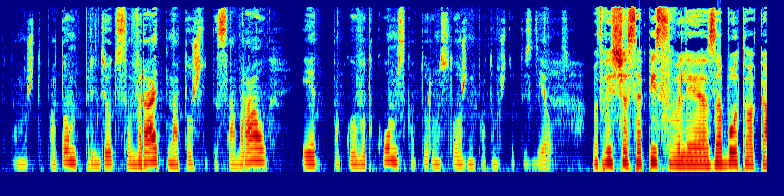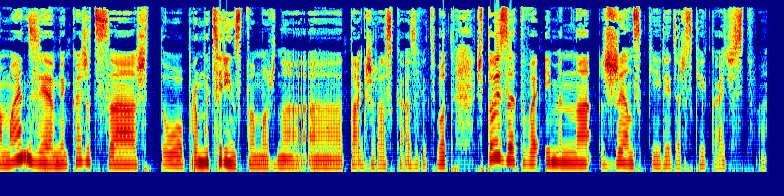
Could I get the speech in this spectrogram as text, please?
потому что потом придется врать на то, что ты соврал, и это такой вот ком, с которым сложно потом что-то сделать. Вот вы сейчас описывали заботу о команде. Мне кажется, что про материнство можно э, также рассказывать. Вот что из этого именно женские лидерские качества?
